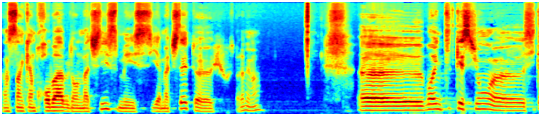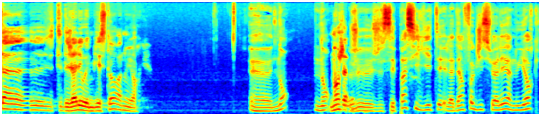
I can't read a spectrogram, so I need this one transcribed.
un, 5 improbable dans le match 6, mais s'il y a match 7, euh, c'est pas la même. Hein. Euh, une petite question. Euh, si tu es déjà allé au NBA Store à New York? Euh, Non. Non, non jamais. Je ne sais pas s'il y était. La dernière fois que j'y suis allé à New York,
